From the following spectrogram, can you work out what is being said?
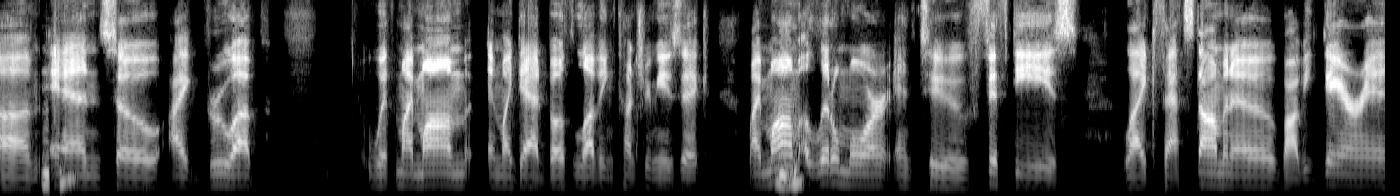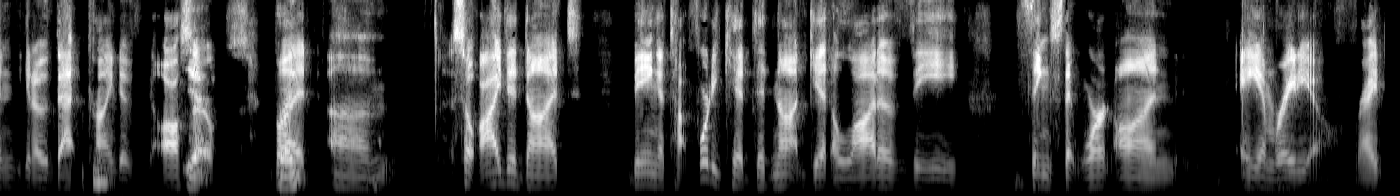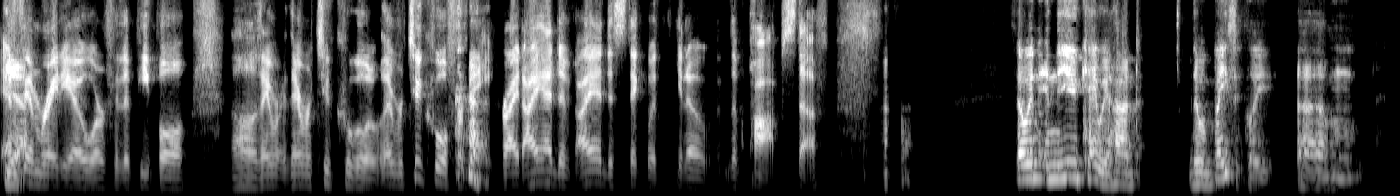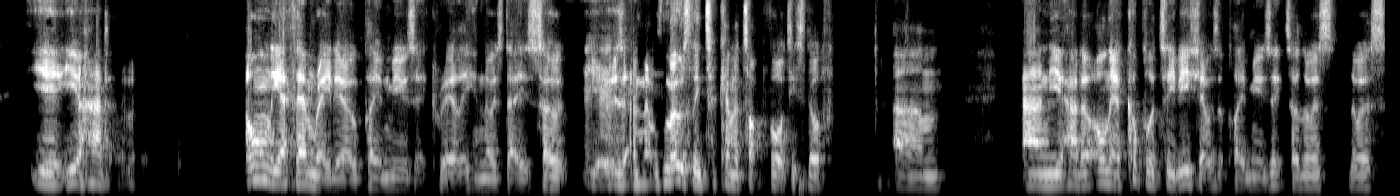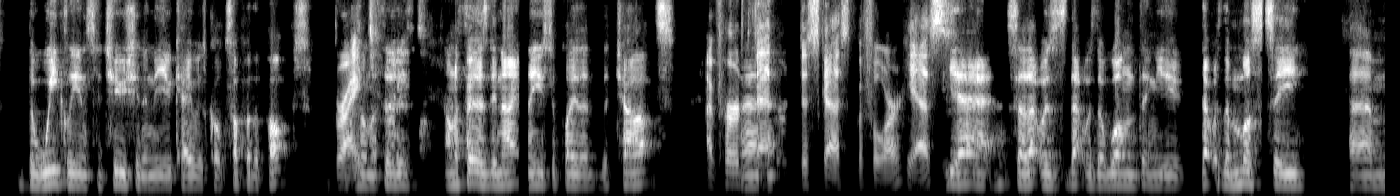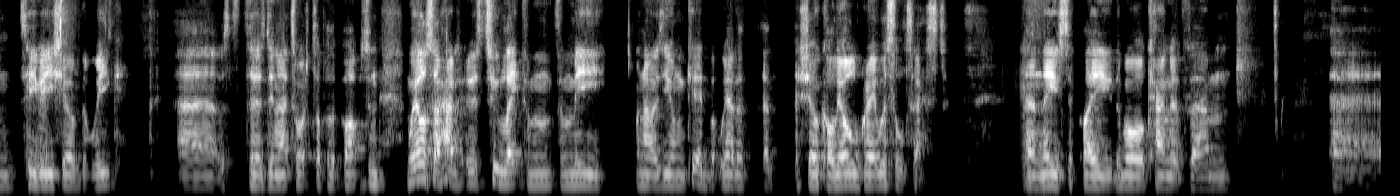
um, mm-hmm. And so I grew up with my mom and my dad both loving country music. My mom mm-hmm. a little more into 50s like Fats Domino, Bobby Darin, you know, that mm-hmm. kind of also. Yeah. But right. um, so I did not, being a top 40 kid, did not get a lot of the things that weren't on AM radio right? Yeah. FM radio were for the people. Oh, they were they were too cool. They were too cool for me, right? I had to I had to stick with you know the pop stuff. So in, in the UK, we had there were basically um, you you had only FM radio playing music really in those days. So mm-hmm. was, and that was mostly to kind of top forty stuff. Um, and you had a, only a couple of TV shows that played music. So there was there was the weekly institution in the UK was called Top of the Pops. Right on a Thursday on a Thursday night, they used to play the, the charts. I've heard uh, that discussed before. Yes. Yeah. So that was that was the one thing you that was the must see um, TV mm-hmm. show of the week. Uh, it was Thursday night to watch Top of the Pops, and we also had. It was too late for for me when I was a young kid, but we had a, a, a show called the Old Grey Whistle Test. And they used to play the more kind of um, uh,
